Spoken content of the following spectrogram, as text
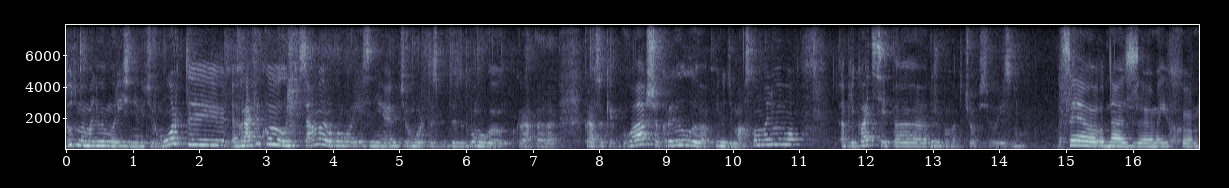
Тут ми малюємо різні натюрморти, графікою, олівцями робимо різні натюрморти з, з допомогою е, красок як гуаш, акрил, іноді маслом малюємо, аплікації та дуже багато чого всього різного. Це одна з моїх е,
